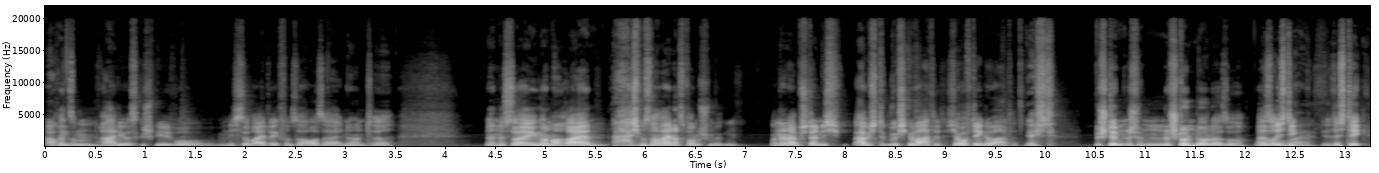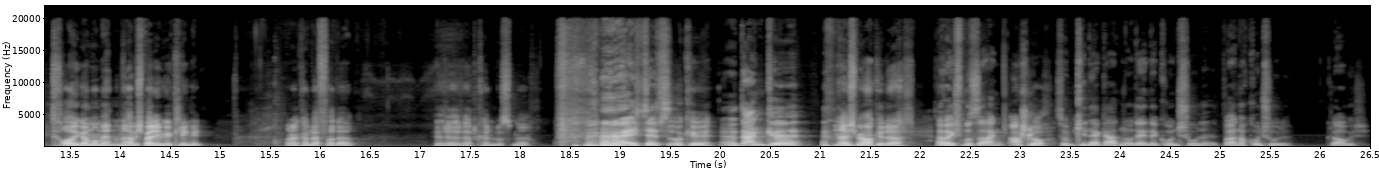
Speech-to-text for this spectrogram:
auch in so einem Radius gespielt, wo nicht so weit weg von zu Hause halt, ne? Und äh, dann ist er irgendwann mal rein, ah, ich muss noch Weihnachtsbaum schmücken. Und dann habe ich dann nicht, habe ich wirklich gewartet. Ich habe auf den gewartet. Echt? Bestimmt eine, Stunde oder so. Also Oh, richtig, wei. richtig trauriger Moment. Und dann habe ich bei dem geklingelt. Und dann kam der Vater. Ja, der, der hat keine Lust mehr. Echt jetzt? okay. Äh, danke. Dann habe ich mir auch gedacht, Aber ich muss sagen, Arschloch. so im Kindergarten oder in der Grundschule, war noch Grundschule, glaube ich.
